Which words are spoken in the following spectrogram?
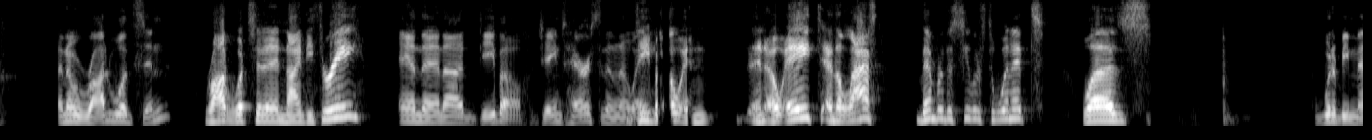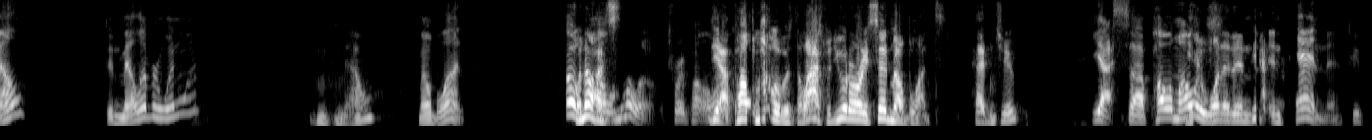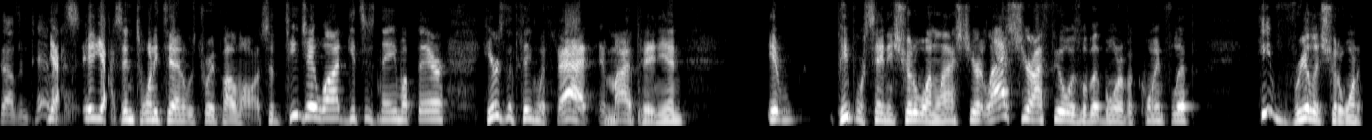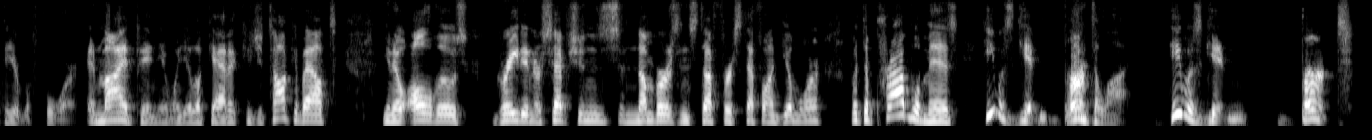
I know Rod Woodson Rod Woodson in 93, and then uh Deebo, James Harrison in 08. Deebo in, in 08, and the last member of the Steelers to win it was Would it be Mel? Did Mel ever win one? Mel. Mel Blount. Oh, Oh, no, Polamalu. Troy Polamalu. Yeah, Polamalu was the last one. You had already said Mel Blount, hadn't you? Yes, uh, Polamalu Yes. won it in, Yeah. in 10, 2010. Yes, yes. In 2010, it was Troy Polamalu. So TJ Watt gets his name up there. Here's the thing with that, in my opinion, it people were saying he should have won last year. Last year, I feel was a little bit more of a coin flip. He really should have won it the year before, in my opinion, when you look at it, because you talk about, you know, all those great interceptions and numbers and stuff for Stephon Gilmore. But the problem is he was getting burnt a lot. He was getting burnt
